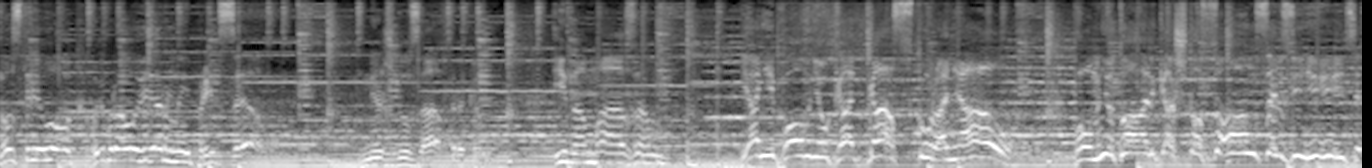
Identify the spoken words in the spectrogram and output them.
Но стрелок выбрал верный прицел. Между завтраком и намазом я не помню, как каску ронял. Помню только, что солнце в зените.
